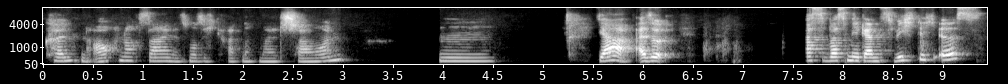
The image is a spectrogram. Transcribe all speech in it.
könnten auch noch sein. Jetzt muss ich gerade noch mal schauen. Mh, hm, ja, also was, was mir ganz wichtig ist,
